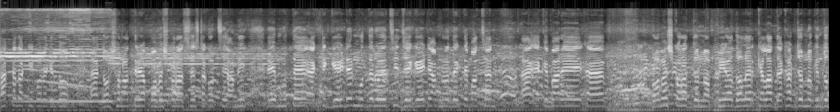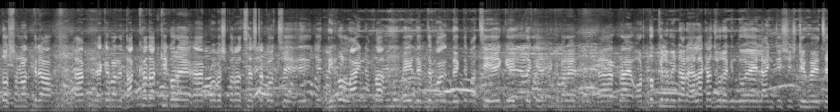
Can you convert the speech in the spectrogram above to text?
ধাক্কাধাক্কি করে কিন্তু দর্শনার্থীরা প্রবেশ করার চেষ্টা করছে। আমি এই মুহূর্তে একটি গেটের মধ্যে রয়েছি। যে গেটে আপনারা দেখতে পাচ্ছেন একেবারে প্রবেশ করার জন্য, প্রিয় দলের খেলা দেখার জন্য কিন্তু দর্শনার্থীরা একেবারে ধাক্কাধাক্কি করে প্রবেশ করার চেষ্টা করছে। এই যে দীর্ঘ লাইন আমরা এই দেখতে দেখতে পাচ্ছি, এই গেট থেকে একেবারে প্রায় অর্ধ কিলোমিটার এলাকা জুড়ে কিন্তু এই লাইনটি সৃষ্টি হয়েছে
